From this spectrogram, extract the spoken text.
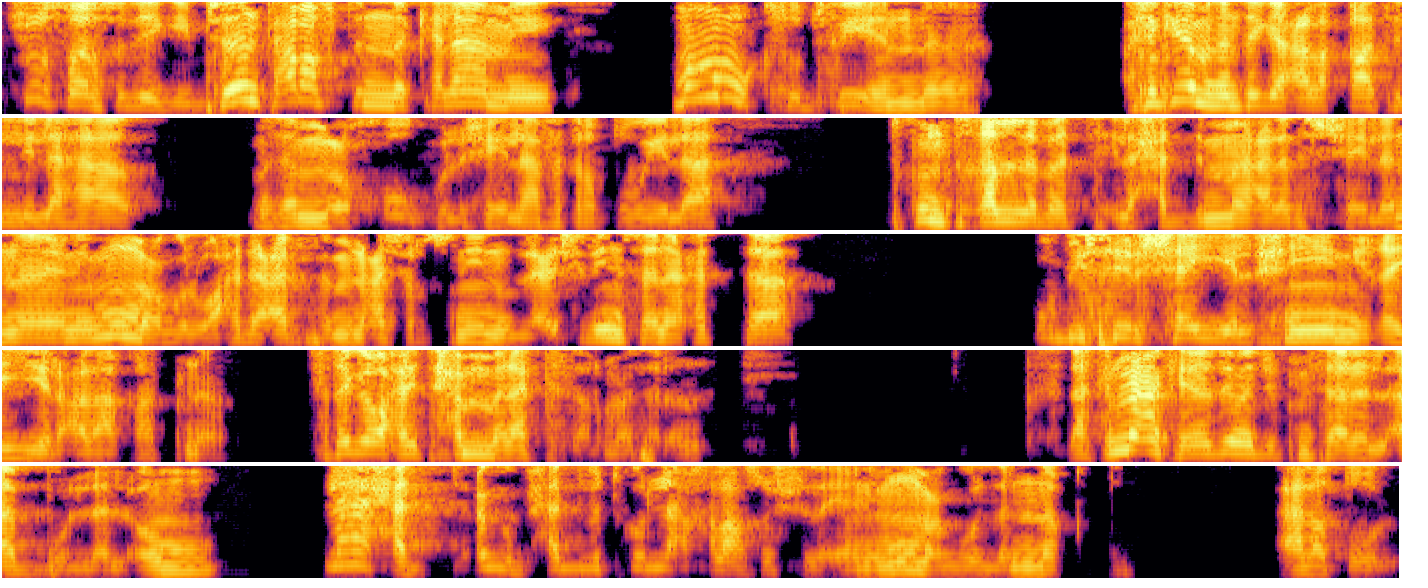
شو صار صديقي؟ بس أنت عرفت إن كلامي ما هو مقصود فيه إنه عشان كذا مثلا تلقى علاقات اللي لها مثلا مع أخوك ولا شيء لها فترة طويلة تكون تغلبت إلى حد ما على هذا الشيء لأنه يعني مو معقول واحد اعرفه من عشر سنين ولا عشرين سنة حتى وبيصير شيء الحين يغير علاقتنا فتلقى واحد يتحمل أكثر مثلا. لكن مع كذا زي ما جبت مثال الأب ولا الأم لها حد عقب حد بتقول لا خلاص وش ذا؟ يعني مو معقول ذا النقد على طول.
